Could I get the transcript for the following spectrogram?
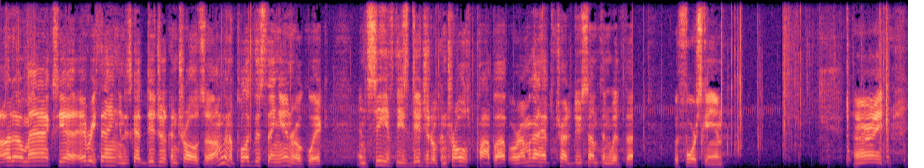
Auto Max, yeah, everything, and it's got digital controls. So I'm going to plug this thing in real quick and see if these digital controls pop up, or I'm going to have to try to do something with uh, with FORScan. All right,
